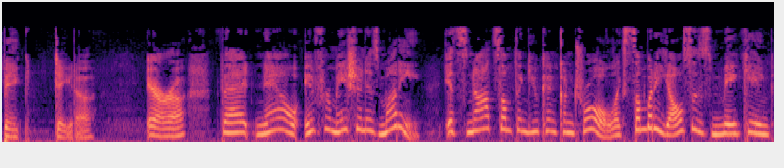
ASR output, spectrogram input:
big data era, that now information is money. It's not something you can control. Like somebody else is making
